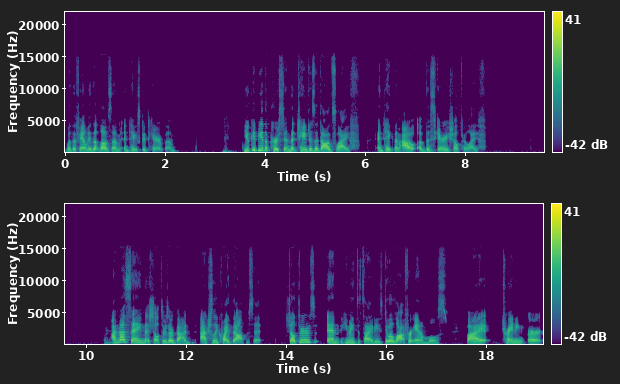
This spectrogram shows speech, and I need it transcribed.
with a family that loves them and takes good care of them. You could be the person that changes a dog's life and take them out of the scary shelter life. I'm not saying that shelters are bad, actually, quite the opposite. Shelters and humane societies do a lot for animals by training or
